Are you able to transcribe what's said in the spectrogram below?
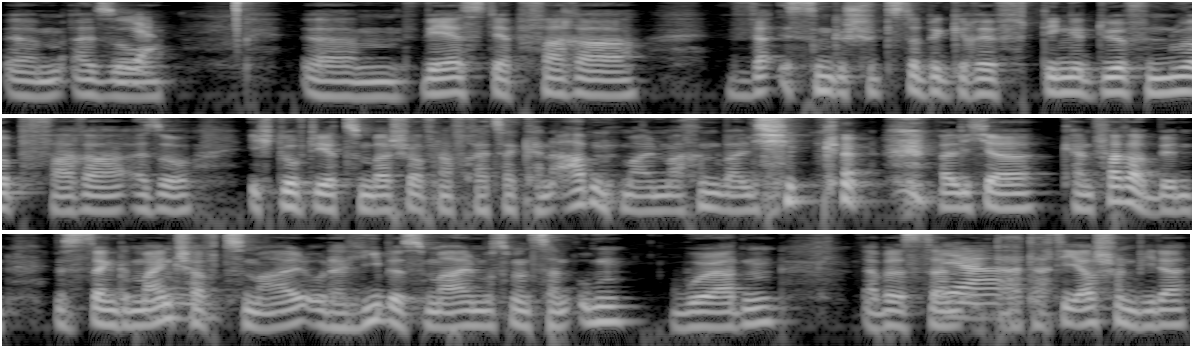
Ähm, also ja. ähm, wer ist der Pfarrer? Ist ein geschützter Begriff. Dinge dürfen nur Pfarrer. Also ich durfte jetzt zum Beispiel auf einer Freizeit kein Abendmahl machen, weil ich, weil ich ja kein Pfarrer bin. Es ist ein Gemeinschaftsmahl oder Liebesmahl, muss man es dann umworden. Aber das dann, ja. da dachte ich auch schon wieder,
